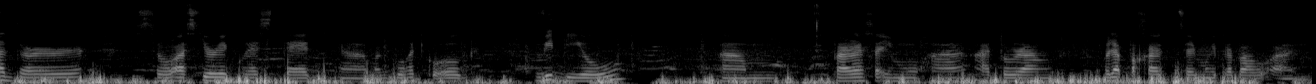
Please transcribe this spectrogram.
mother. So as you requested nga magbuhat ko og video um, para sa imuha aturang wala pa ka sa imong trabahoan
